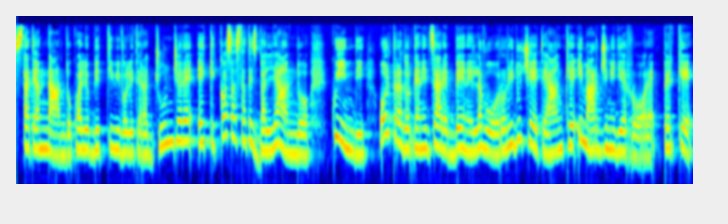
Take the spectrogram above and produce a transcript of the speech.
state andando, quali obiettivi volete raggiungere e che cosa state sbagliando. Quindi, oltre ad organizzare bene il lavoro, riducete anche i margini di errore, perché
